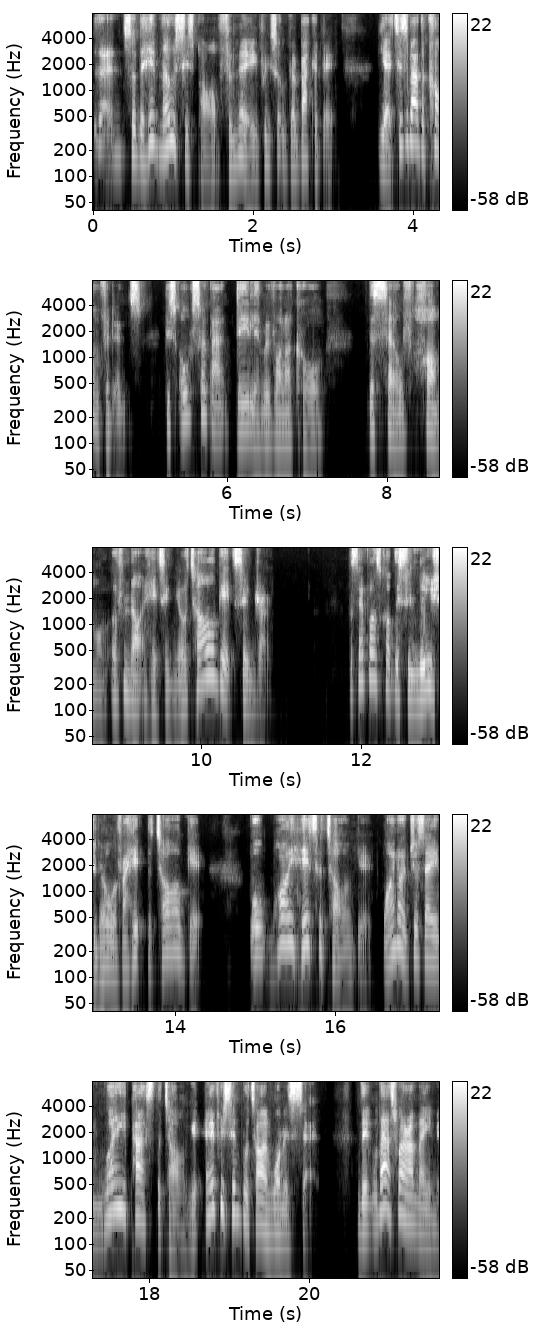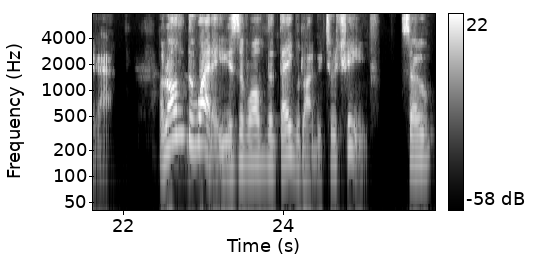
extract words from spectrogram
And so the hypnosis part for me, if we sort of go back a bit, yeah, it is about the confidence, but it's also about dealing with what I call the self harm of not hitting your target syndrome. Because everyone's got this illusion, oh, if I hit the target, well, why hit a target? Why not just aim way past the target every single time one is set? Think, well, that's where I'm aiming at. Along the way is the one that they would like me to achieve. So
